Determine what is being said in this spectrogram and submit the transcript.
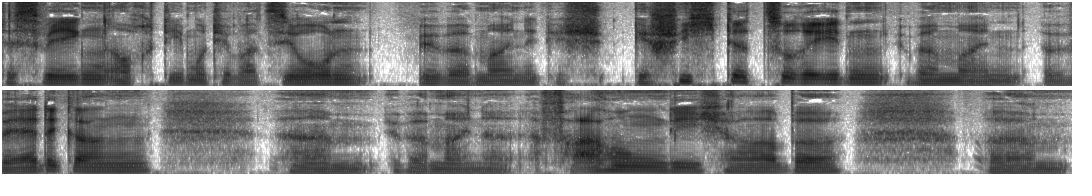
Deswegen auch die Motivation, über meine Gesch Geschichte zu reden, über meinen Werdegang, ähm, über meine Erfahrungen, die ich habe ähm,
